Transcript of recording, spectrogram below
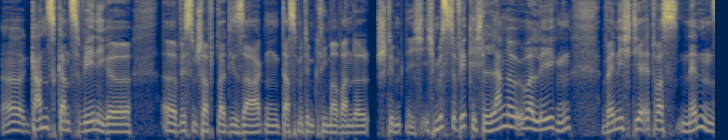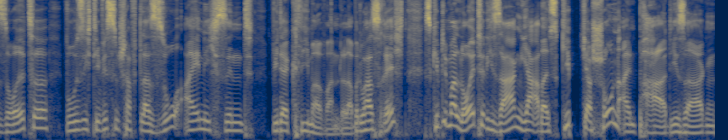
äh, ganz, ganz wenige äh, Wissenschaftler, die sagen, das mit dem Klimawandel stimmt nicht. Ich müsste wirklich lange überlegen, wenn ich dir etwas nennen sollte, wo sich die Wissenschaftler so einig sind wie der Klimawandel. Aber du hast recht, es gibt immer Leute, die sagen, ja, aber es gibt ja schon ein paar, die sagen,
